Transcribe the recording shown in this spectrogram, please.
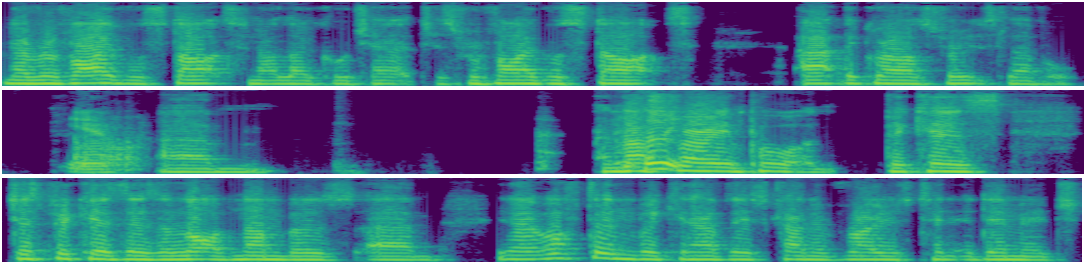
know, revival starts in our local churches. Revival starts at the grassroots level. Yeah. Um, and that's very important because just because there's a lot of numbers, um, you know, often we can have this kind of rose tinted image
